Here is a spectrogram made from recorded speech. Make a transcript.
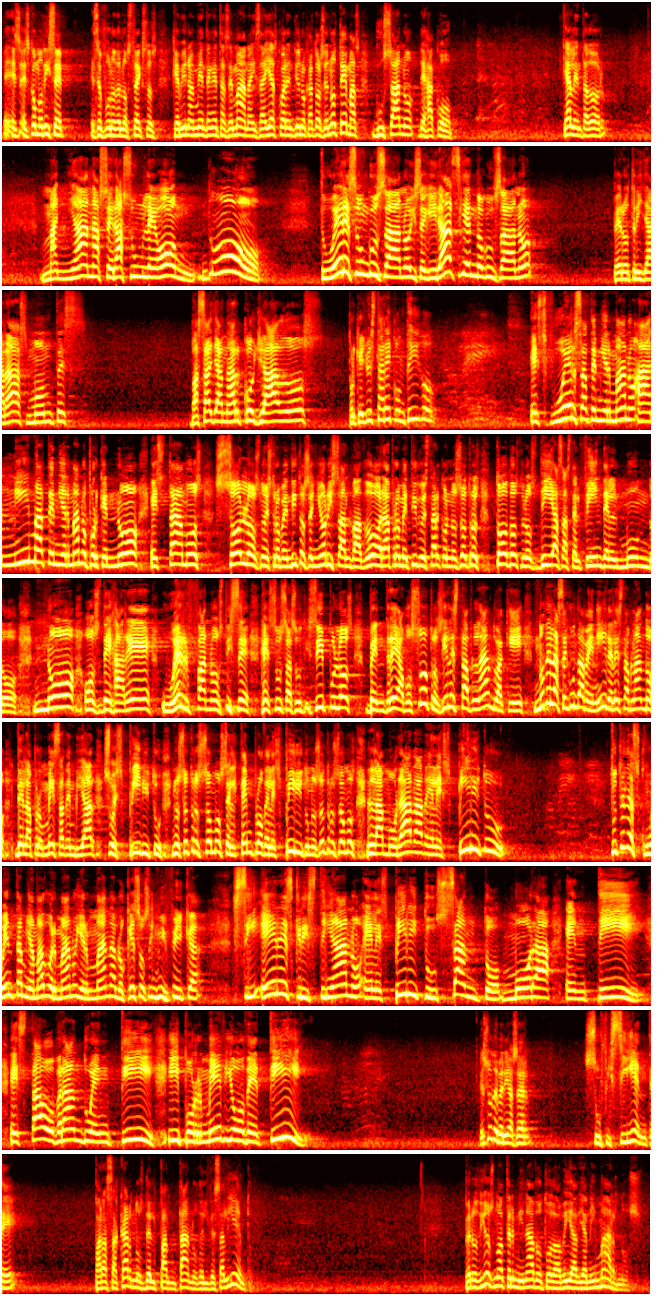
Es, es, como dice, ese fue uno de los textos que vino a mente en esta semana, Isaías 41, 14, no temas, gusano de Jacob. Qué alentador. Mañana serás un león. No, tú eres un gusano y seguirás siendo gusano, pero trillarás montes vas a allanar collados, porque yo estaré contigo. Esfuérzate mi hermano, anímate mi hermano, porque no estamos solos. Nuestro bendito Señor y Salvador ha prometido estar con nosotros todos los días hasta el fin del mundo. No os dejaré huérfanos, dice Jesús a sus discípulos, vendré a vosotros. Y Él está hablando aquí, no de la segunda venida, Él está hablando de la promesa de enviar su Espíritu. Nosotros somos el templo del Espíritu, nosotros somos la morada del Espíritu. ¿Tú te das cuenta, mi amado hermano y hermana, lo que eso significa? Si eres cristiano, el Espíritu Santo mora en ti, está obrando en ti y por medio de ti. Eso debería ser suficiente para sacarnos del pantano del desaliento. Pero Dios no ha terminado todavía de animarnos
